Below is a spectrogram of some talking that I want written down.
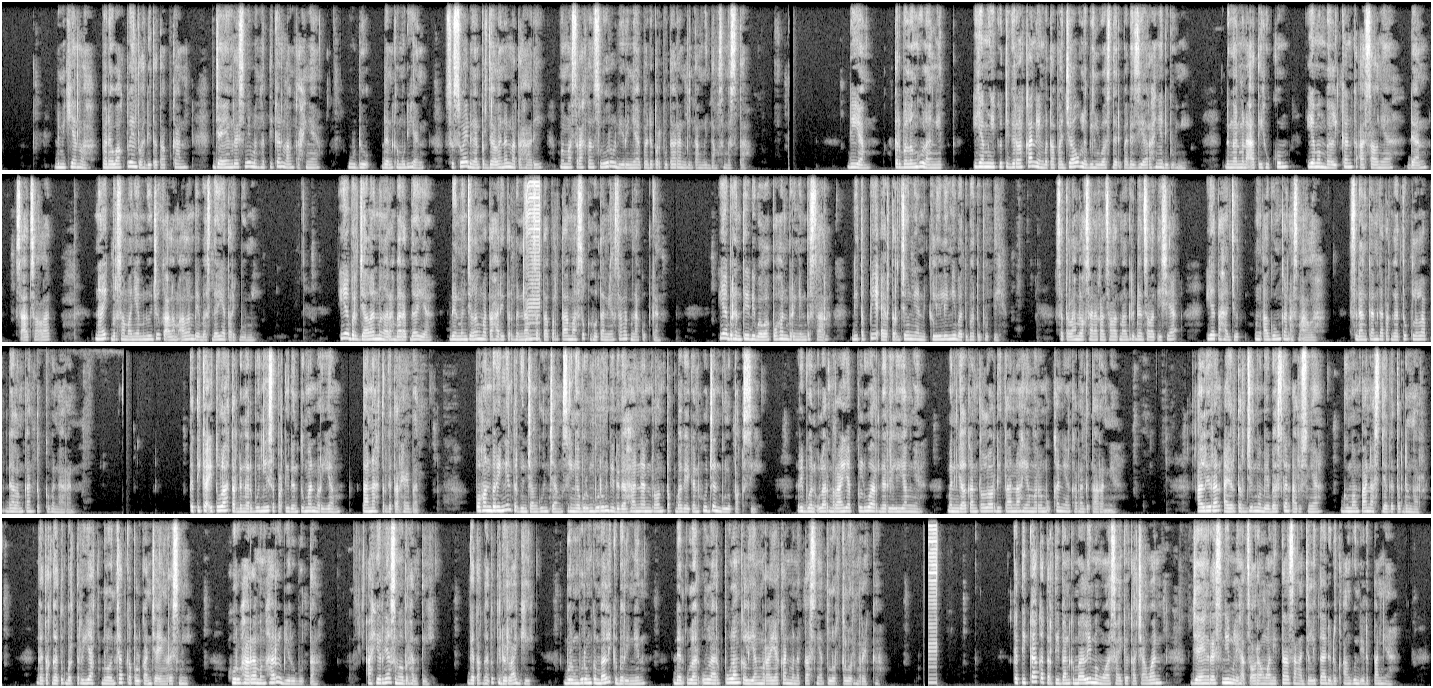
Demikianlah, pada waktu yang telah ditetapkan, Jayang Resmi menghentikan langkahnya, wudhu, dan kemudian, sesuai dengan perjalanan matahari, memasrahkan seluruh dirinya pada perputaran bintang-bintang semesta. Diam, terbelenggu langit, ia mengikuti gerakan yang betapa jauh lebih luas daripada ziarahnya di bumi. Dengan menaati hukum, ia membalikkan ke asalnya dan, saat salat, naik bersamanya menuju ke alam-alam bebas daya tarik bumi. Ia berjalan mengarah barat daya dan menjelang matahari terbenam serta perta masuk ke hutan yang sangat menakutkan. Ia berhenti di bawah pohon beringin besar, di tepi air terjun yang dikelilingi batu-batu putih. Setelah melaksanakan salat maghrib dan salat isya, ia tahajud, mengagungkan asma Allah. Sedangkan gatak-gatuk lelap dalam kantuk kebenaran. Ketika itulah terdengar bunyi seperti dentuman meriam, tanah tergetar hebat. Pohon beringin terguncang-guncang sehingga burung-burung di dedahanan rontok bagaikan hujan bulu paksi. Ribuan ular merayap keluar dari liangnya, meninggalkan telur di tanah yang meremukkannya karena getarannya. Aliran air terjun membebaskan arusnya, gumam panas jaga terdengar. Gatak-gatuk berteriak meloncat ke pelukan Jayeng resmi. Huru hara mengharu biru buta. Akhirnya semua berhenti. Gatak-gatuk tidur lagi. Burung-burung kembali ke beringin, dan ular-ular pulang ke liang merayakan menetasnya telur-telur mereka. Ketika ketertiban kembali menguasai kekacauan, Jayeng resmi melihat seorang wanita sangat jelita duduk anggun di depannya.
